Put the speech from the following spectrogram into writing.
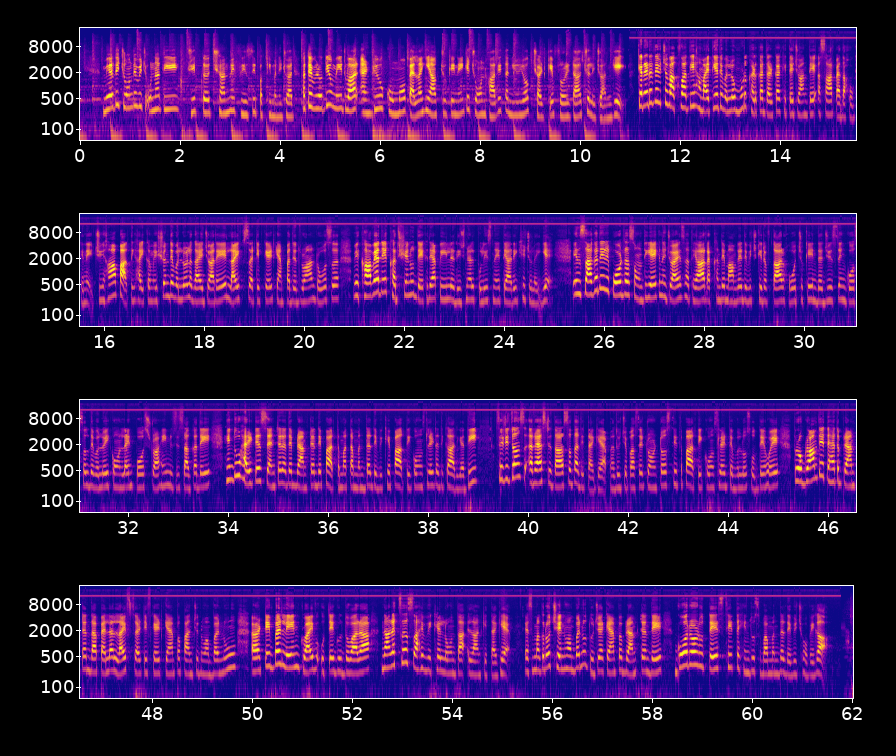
ਮੇਅਰ ਦੀ ਚੋਣ ਦੇ ਵਿੱਚ ਉਹਨਾਂ ਦੀ ਜਿੱਤ 96% ਪੱਕੀ ਮੰਨੀ ਜਾ ਰਹੀ ਅਤੇ ਵਿਰੋਧੀ ਉਮੀਦਵਾਰ ਐਂਡਰਿਊ ਕੂਮੋ ਪਹਿਲਾਂ ਹੀ ਆਖ ਚੁੱਕੇ ਨੇ ਕਿ ਚੋਣ ਹਾਰੇ ਤਾਂ ਨਿਊਯਾਰਕ ਛੱਡ ਕੇ ਫਲੋਰੀਡਾ ਚਲੇ ਜਾਣਗੇ। ਕੈਨੇਡਾ ਦੇ ਵਿੱਚ ਵੱਖਵਾਦੀ ਹਮਾਇਤੀਆਂ ਦੇ ਵੱਲੋਂ ਮੁੜ ਖੜਕਾ ਦੜਕਾ ਕੀਤੇ ਜਾਣ ਦੇ ਅਸਾਰ ਪੈਦਾ ਹੋ ਗਏ ਨੇ। ਜੀ ਹਾਂ, ਭਾਰਤੀ ਹਾਈ ਕਮਿਸ਼ਨ ਦੇ ਵੱਲੋਂ ਲਗਾਏ ਜਾ ਰਹੇ ਲਾਈਫ ਸਰਟੀਫਿਕੇਟ ਕੈਂਪਾਂ ਦੇ ਦੌਰਾਨ ਰੋਸ ਵਿਖਾਵਿਆਂ ਦੇ ਖਦਸ਼ੇ ਨੂੰ ਦੇਖਦਿਆਂ ਪੀਲ ਰੀਜਨਲ ਪੁਲਿਸ ਨੇ ਤਿਆਰੀ ਖਿੱਚ ਲਈ ਹੈ। ਇਨਸਾਗਾ ਦੀ ਰਿਪੋਰਟ ਦਰਸਾਉਂਦੀ ਹੈ ਕਿ ਨਜਾਇਜ਼ ਹਥਿਆਰ ਰੱਖਣ ਦੇ ਮਾਮਲੇ ਦੇ ਵਿੱਚ ਗ੍ਰਿਫਤਾਰ ਹੋ ਚੁੱਕੇ ਇੰਦਰਜੀਤ ਸਿੰਘ ਗੋਸਲ ਦੇ ਵੱਲੋਂ ਇੱਕ ਆਨਲਾਈਨ ਪੋਸਟ ਰਾਹੀਂ ਮਿਸਿਸਾਗਾ ਦੇ ਹਿੰਦੂ ਹੈਰੀਟੇਜ ਸੈਂਟਰ ਅਤੇ ਬ੍ਰੈਂਪਟਨ ਦੇ ਭਾਰਤ ਮਾਤਾ ਮੰਦਿਰ ਦੇ ਵਿਖੇ ਭਾਰਤੀ ਕੌਂਸਲੇਟ ਅਧਿਕਾਰੀਆਂ ਦੀ ਸਿਟੀਜ਼ਨਸ ਅਰੈਸਟ ਦਾ ਸੱਦਾ ਦਿੱਤਾ ਗਿਆ ਪਰ ਦੂਜੇ ਪਾਸੇ ਟੋਰਾਂਟੋ ਸਥਿਤ ਭਾਰਤੀ ਕੌਂਸਲੇਟ ਦੇ ਵੱਲੋਂ ਸੋਧੇ ਹੋਏ ਪ੍ਰੋਗਰਾਮ ਦੇ ਤਹਿਤ ਬ੍ਰੈਂਪਟਨ ਦਾ ਪਹਿਲਾ ਲਾਈਫ ਸਰਟੀਫਿਕੇਟ ਕੈਂਪ 5 ਨਵੰਬਰ ਨੂੰ ਅ, ਲੇਨ ਡਰਾਈਵ ਉੱਤੇ ਗੁਰਦੁਆਰਾ ਨਾਨਕਸਰ ਸਾਹਿਬ ਵਿਖੇ ਲਾਉਣ ਦਾ ਐਲਾਨ ਕੀਤਾ ਗਿਆ ਹੈ। ਇਸ ਮਗਰੋਂ 6 ਨਵੰਬਰ ਨੂੰ ਦੂਜਾ ਕੈਂਪ ਬ੍ਰੈਂਪਟਨ ਦੇ ਗੋ ਰੋਡ ਉੱਤੇ ਸਥਿਤ ਹਿੰਦੂ ਸਭਾ ਮੰਦਿਰ ਦੇ ਵਿੱਚ ਹੋਵੇਗਾ।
